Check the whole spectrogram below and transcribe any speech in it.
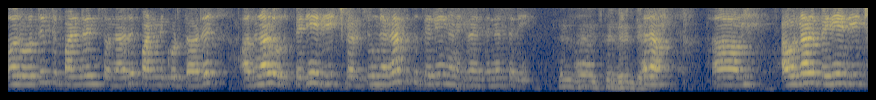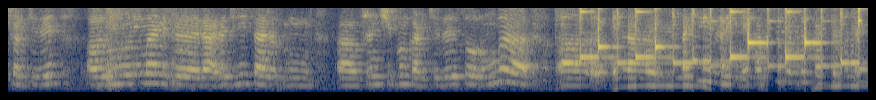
அவர் ஒத்துக்கிட்டு பண்றேன்னு சொன்னாரு பண்ணி கொடுத்தாரு. அதனால ஒரு பெரிய ரீச் கிடைச்சு உங்க எல்லாத்துக்கும் தெரியும்னு நினைக்கிறேன் தினசரி. அதான். அவர்னால பெரிய ரீச் கிடைச்சது. அவர் மூலியமா எனக்கு ரஜினி சார் ஃப்ரெண்ட்ஷிப்பும் கிடைச்சது. ஸோ ரொம்ப நினைக்கிறேன். கஷ்டப்பட்டு கஷ்டப்பட்டேன்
